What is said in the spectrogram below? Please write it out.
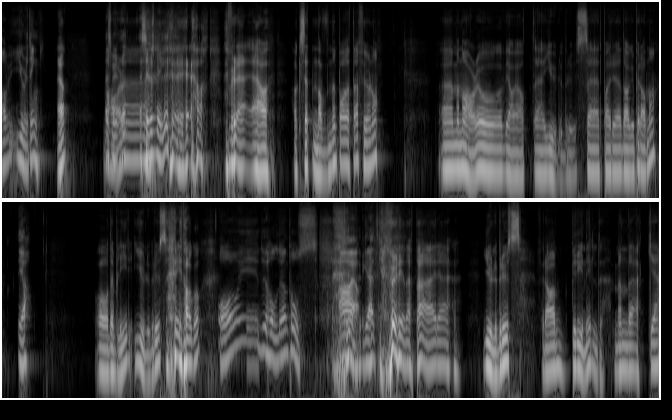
av juleting. Ja. Jeg, smiler, jeg ser du smiler. ja, for jeg, jeg har, ikke sett navnet på dette før nå. Men nå har det jo, vi har jo hatt julebrus et par dager på rad nå. Ja. Og det blir julebrus i dag òg. Oi, du holder jo en pose. Ah ja, greit. Fordi dette er eh, julebrus fra Brynhild. Men det er ikke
